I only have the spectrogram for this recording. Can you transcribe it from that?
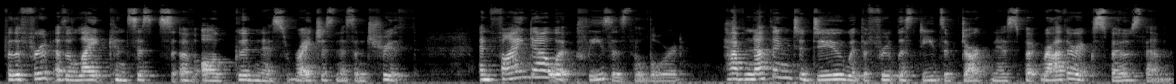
For the fruit of the light consists of all goodness, righteousness, and truth and find out what pleases the Lord. Have nothing to do with the fruitless deeds of darkness, but rather expose them.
